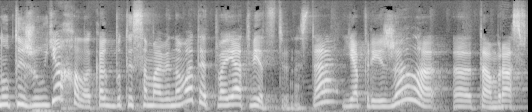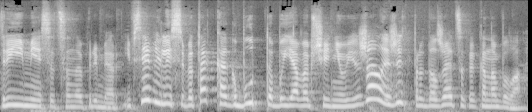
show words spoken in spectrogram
ну ты же уехала, как бы ты сама виновата, это твоя ответственность, да? Я приезжала э, там раз в три месяца, например, и все вели себя так, как будто бы я вообще не уезжала, и жизнь продолжается, как она была.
